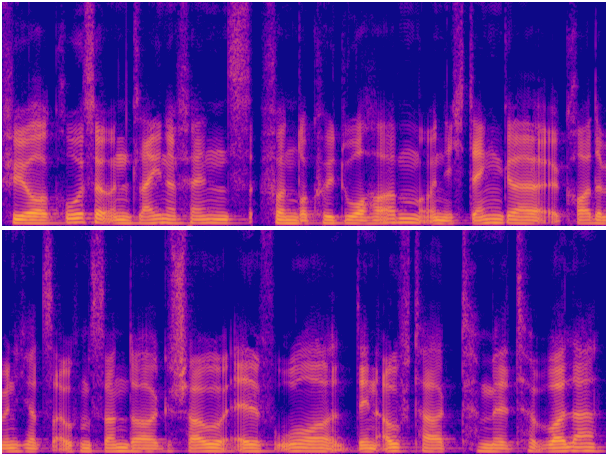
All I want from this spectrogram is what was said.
für große und kleine Fans von der Kultur haben. Und ich denke, gerade wenn ich jetzt auf den Sonntag schaue, 11 Uhr, den Auftakt mit Wolle,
